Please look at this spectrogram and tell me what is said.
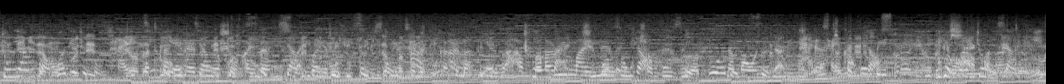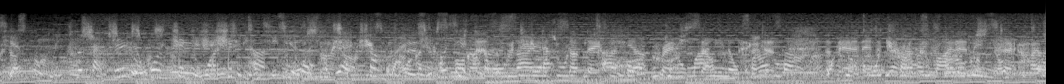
中央广播电视总台今年将首次向观众赠送二零二零年春晚直播门票和多轮次的台台购票如果观众想提前目睹春晚真容甚至是申请期限购票上百直播现场的观众可以在下方留言评论三二三然后用 atmosphere 来兑换 damaged at about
